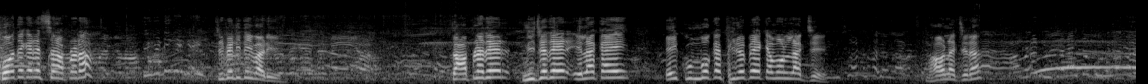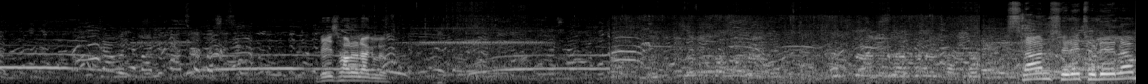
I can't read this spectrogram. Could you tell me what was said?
কোথা থেকে এসেছেন আপনারা? ত্রিবেণীতেই বাড়ি। তো আপনাদের, নিজেদের এলাকায় এই কুম্ভকে ফিরে পেয়ে কেমন লাগছে? ভালো লাগছে। না? বেশ ভালো লাগল। স্নান সেরে চলে এলাম।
